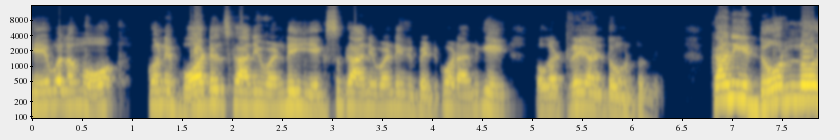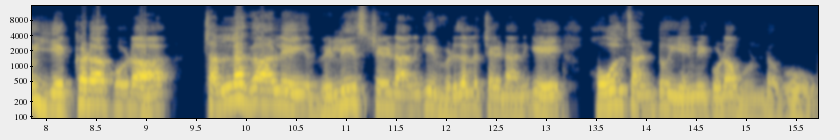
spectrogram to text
కేవలము కొన్ని బాటిల్స్ కానివ్వండి ఎగ్స్ కానివ్వండి ఇవి పెట్టుకోవడానికి ఒక ట్రే అంటూ ఉంటుంది. కానీ ఈ డోర్లో ఎక్కడా కూడా చల్లగాలి రిలీజ్ చేయడానికి విడుదల చేయడానికి హోల్స్ అంటూ ఏమీ కూడా ఉండవు.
